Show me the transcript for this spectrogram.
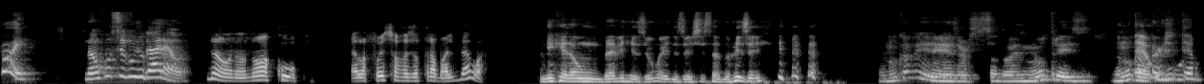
foi. Não consigo julgar ela. Não, não, não a culpe. Ela foi só fazer o trabalho dela. Alguém quer dar um breve resumo aí do Exorcista 2 aí? Eu nunca vi Exorcista 2, nem o 3. Eu nunca é, perdi o, tempo.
